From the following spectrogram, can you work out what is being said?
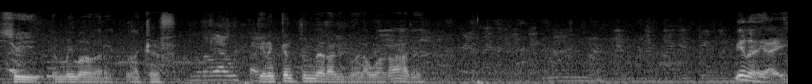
Sí, es mi madre, la chef. Tienen que entender algo, el aguacate. Viene de ahí.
